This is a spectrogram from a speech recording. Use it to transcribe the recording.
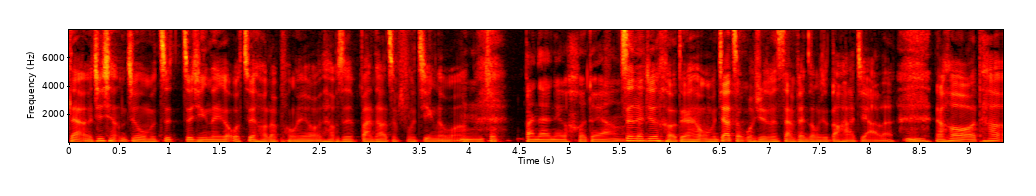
对，我就想，就我们最最近那个我最好的朋友，他不是搬到这附近了吗？嗯，就搬在那个河对岸了。真的就是河对岸，我们家走过去就三分钟就到他家了。嗯，然后他，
